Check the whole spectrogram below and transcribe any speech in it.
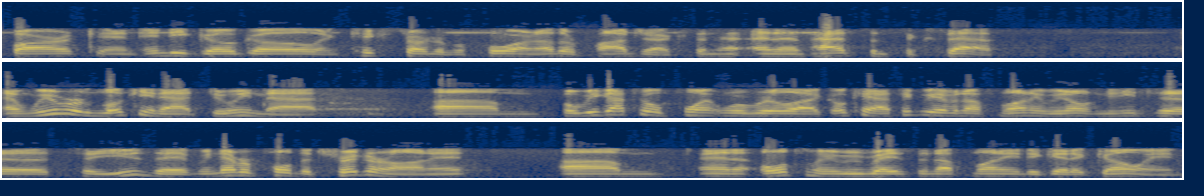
Spark and Indiegogo and Kickstarter before on other projects and and have had some success. And we were looking at doing that, um, but we got to a point where we were like, okay, I think we have enough money. We don't need to to use it. We never pulled the trigger on it, um, and ultimately we raised enough money to get it going.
